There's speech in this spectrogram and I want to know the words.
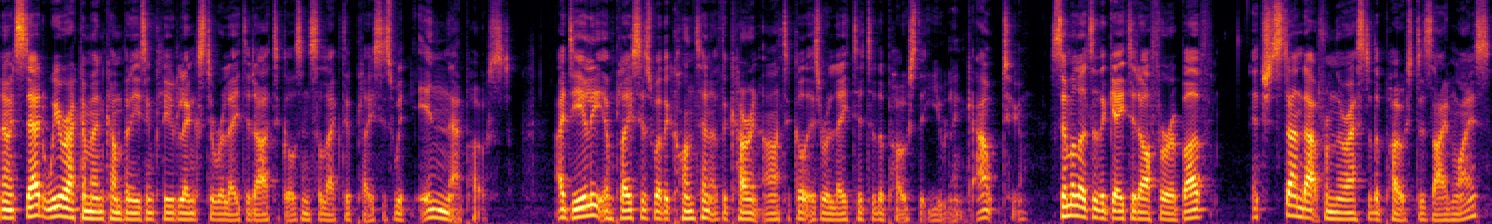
Now, instead, we recommend companies include links to related articles in selected places within their post. Ideally, in places where the content of the current article is related to the post that you link out to. Similar to the gated offer above, it should stand out from the rest of the post design wise,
